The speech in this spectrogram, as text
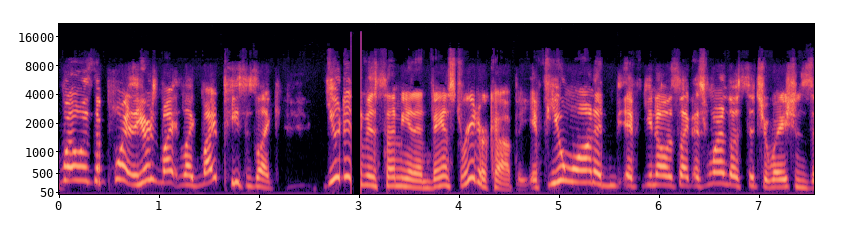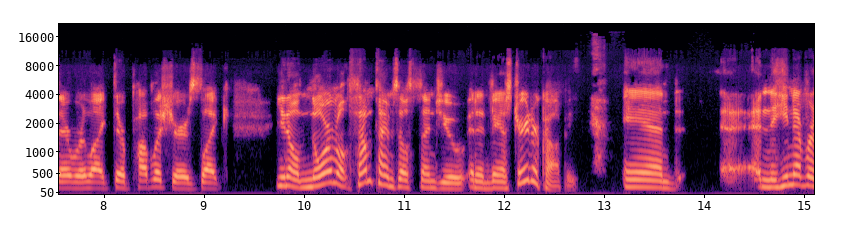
what was the point? Here's my like my piece is like you didn't even send me an advanced reader copy. If you wanted, if you know, it's like it's one of those situations there where like their publishers like, you know, normal. Sometimes they'll send you an advanced reader copy, and and he never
